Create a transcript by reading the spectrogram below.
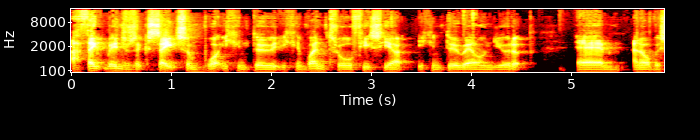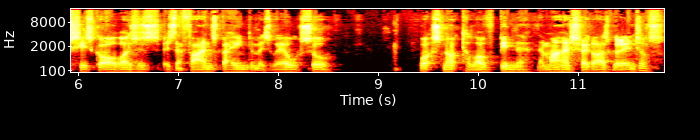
I think Rangers excites him. What he can do, he can win trophies here. He can do well in Europe, um, and obviously he's got all us as, as the fans behind him as well. So what's not to love being the, the manager of Glasgow Rangers?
